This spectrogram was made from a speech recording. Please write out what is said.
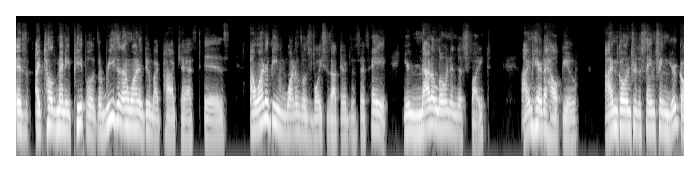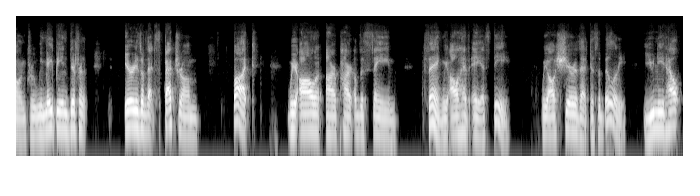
Is I told many people the reason I want to do my podcast is I want to be one of those voices out there that says, "Hey, you're not alone in this fight. I'm here to help you. I'm going through the same thing you're going through. We may be in different areas of that spectrum, but we all are part of the same thing. We all have ASD. We all share that disability. You need help.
